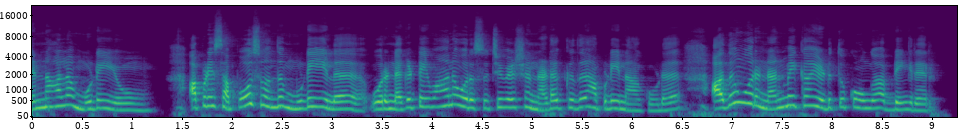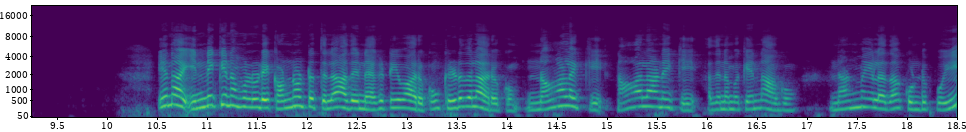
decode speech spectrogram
என்னால் முடியும். அப்படி சப்போஸ் வந்து முடியல ஒரு நெகட்டிவான ஒரு சுச்சுவேஷன் நடக்குது அப்படின்னா கூட அதுவும் ஒரு நன்மைக்காக எடுத்துக்கோங்க அப்படிங்கிறார். ஏன்னா இன்னைக்கு நம்மளுடைய கண்ணோட்டத்தில் அது நெகட்டிவாக இருக்கும் கெடுதலாக இருக்கும். நாளைக்கு நாளானைக்கு அது நமக்கு என்ன ஆகும்? நன்மையில தான் கொண்டு போய்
